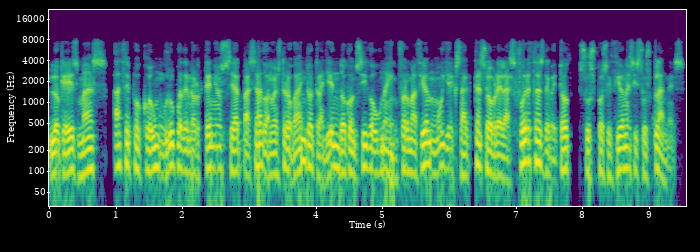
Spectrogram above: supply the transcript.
Lo que es más, hace poco un grupo de norteños se ha pasado a nuestro bando trayendo consigo una información muy exacta sobre las fuerzas de Betod, sus posiciones y sus planes.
